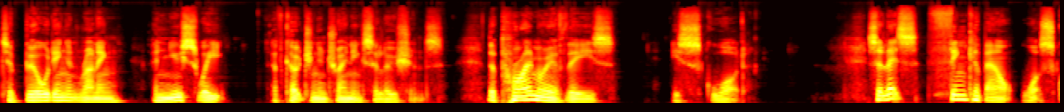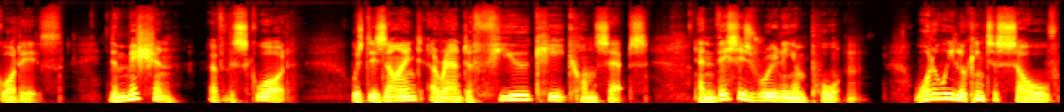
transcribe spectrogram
to building and running a new suite of coaching and training solutions. The primary of these is Squad. So let's think about what Squad is. The mission of the Squad was designed around a few key concepts, and this is really important. What are we looking to solve?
